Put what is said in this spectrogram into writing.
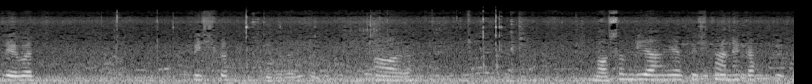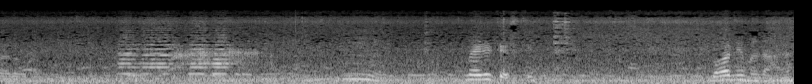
फ्लेवर फ़िश का और मौसम भी आ गया फ़िश खाने का। वेरी टेस्टी बहुत ही मज़ा आ रहा है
